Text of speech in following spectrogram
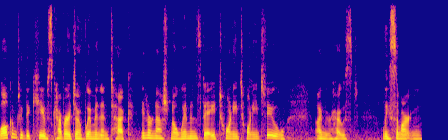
Welcome to theCUBE's coverage of Women in Tech, International Women's Day 2022. I'm your host, Lisa Martin.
